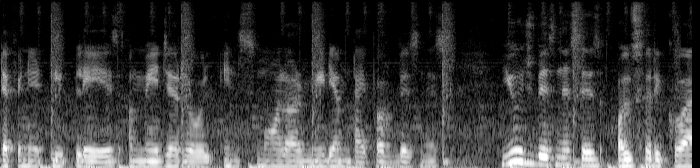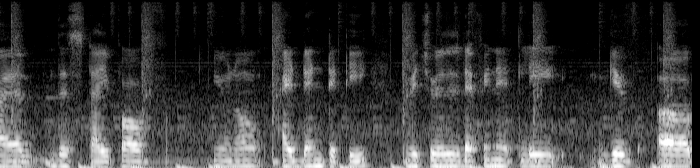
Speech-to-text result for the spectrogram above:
definitely plays a major role in small or medium type of business. Huge businesses also require this type of you know identity which will definitely give a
